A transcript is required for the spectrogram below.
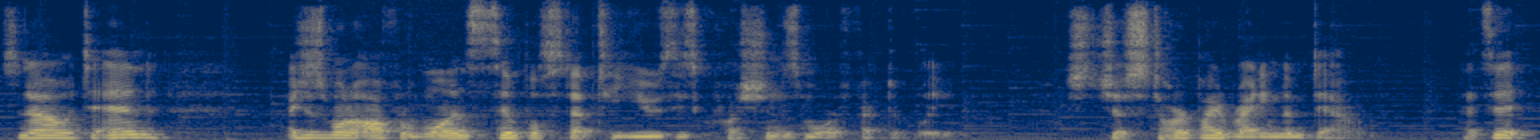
So, now to end, I just want to offer one simple step to use these questions more effectively. Just start by writing them down. That's it.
